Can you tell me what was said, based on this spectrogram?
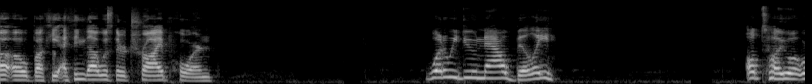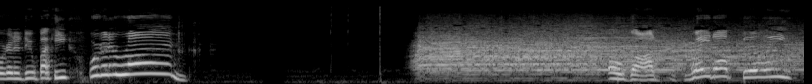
Uh-oh, Bucky, I think that was their tribe horn. What do we do now, Billy? I'll tell you what we're gonna do, Bucky. We're gonna run! Oh god, wait up, Billy!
